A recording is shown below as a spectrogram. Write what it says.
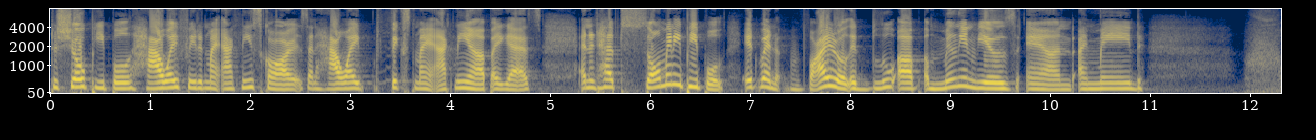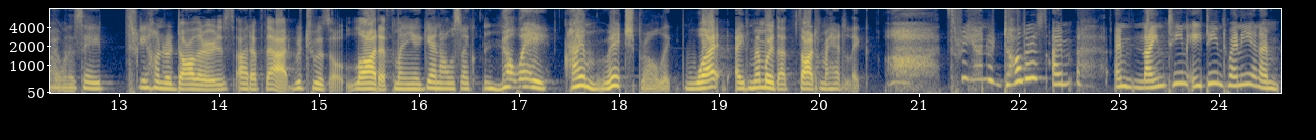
to show people how i faded my acne scars and how i fixed my acne up i guess. And it helped so many people. It went viral. It blew up a million views and i made i want to say $300 out of that, which was a lot of money. Again, I was like, no way, I'm rich, bro. Like, what? I remember that thought in my head, like, oh, $300? I'm, I'm 19, 18, 20, and I'm,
